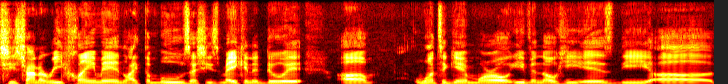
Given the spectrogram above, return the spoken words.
she's trying to reclaim it and like the moves that she's making to do it um once again Maruo even though he is the uh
